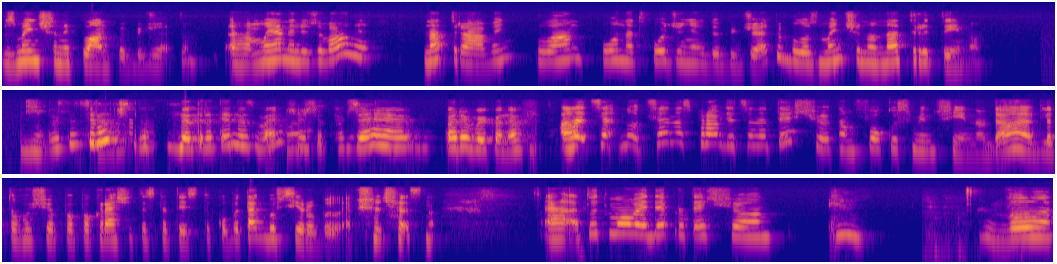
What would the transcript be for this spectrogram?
зменшений план по бюджету. А, ми аналізували на травень план по надходженнях до бюджету було зменшено на третину. Ну, дуже зручно на третину зменшуєш, що ти вже перевиконав. Але це ну це насправді це не те, що там фокус Мінфіну да, для того, щоб покращити статистику, бо так би всі робили, якщо чесно. Тут мова йде про те, що в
